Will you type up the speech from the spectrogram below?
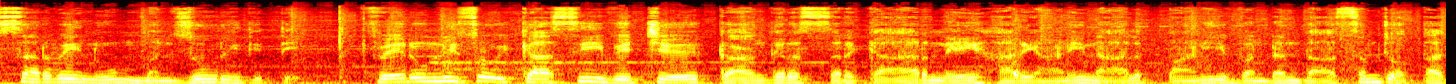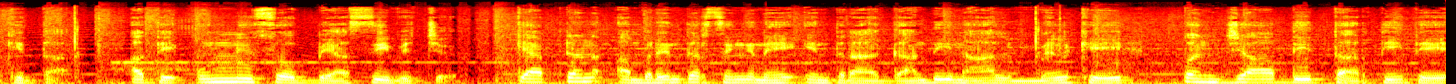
ਸਰਵੇ ਨੂੰ ਮਨਜ਼ੂਰੀ ਦਿੱਤੀ। ਫਿਰ 1981 ਵਿੱਚ ਕਾਂਗਰਸ ਸਰਕਾਰ ਨੇ ਹਰਿਆਣੇ ਨਾਲ ਪਾਣੀ ਵੰਡਣ ਦਾ ਸਮਝੌਤਾ ਕੀਤਾ ਅਤੇ 1982 ਵਿੱਚ ਕੈਪਟਨ ਅਮਰਿੰਦਰ ਸਿੰਘ ਨੇ ਇੰਦਰਾ ਗਾਂਧੀ ਨਾਲ ਮਿਲ ਕੇ ਪੰਜਾਬ ਦੀ ਧਰਤੀ ਤੇ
